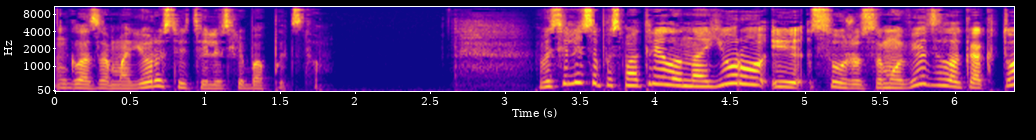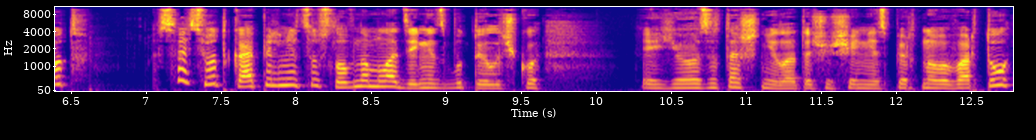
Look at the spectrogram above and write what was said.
Глаза майора светились любопытством. Василиса посмотрела на Юру и с ужасом увидела, как тот сосет капельницу, словно младенец бутылочку. Ее затошнило от ощущения спиртного во рту.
